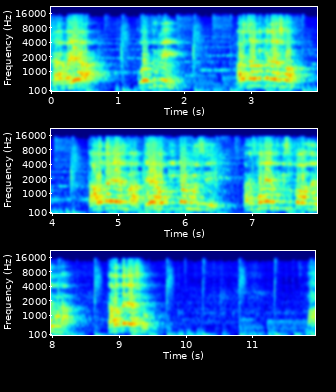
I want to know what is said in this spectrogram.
হ্যাঁ ভাইয়া কই তুমি? আরে চালু করে আসো। দেহ কি কাম হয়েছে আরে ফোনে এত কিছু কওয়া যাইব না। তাড়াতাড়ি আসো। মা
